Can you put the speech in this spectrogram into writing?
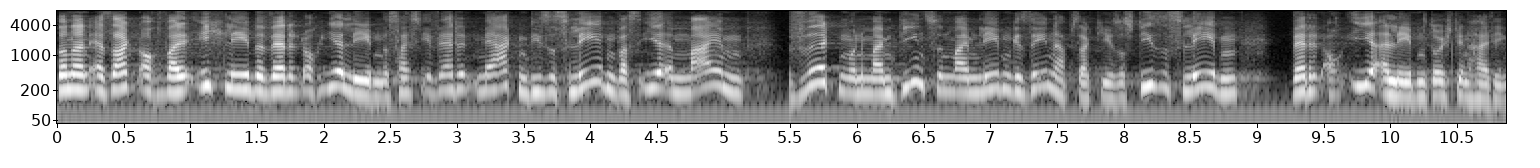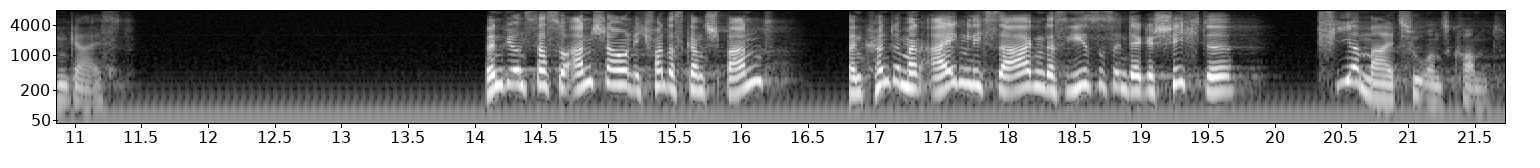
sondern er sagt auch, weil ich lebe, werdet auch ihr leben. Das heißt, ihr werdet merken, dieses Leben, was ihr in meinem Wirken und in meinem Dienst, in meinem Leben gesehen habt, sagt Jesus, dieses Leben werdet auch ihr erleben durch den Heiligen Geist. Wenn wir uns das so anschauen, ich fand das ganz spannend, dann könnte man eigentlich sagen, dass Jesus in der Geschichte viermal zu uns kommt.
